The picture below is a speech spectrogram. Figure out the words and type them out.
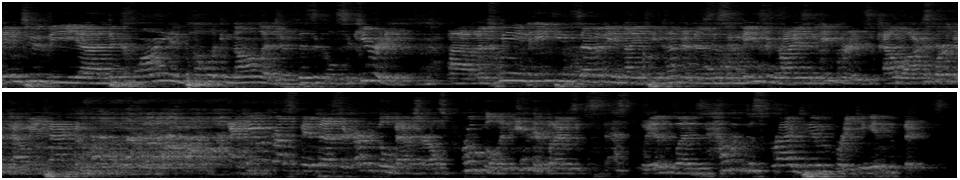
into the uh, decline in public knowledge of physical security. Uh, between 1870 and 1900, there's this amazing rise in ignorance of how locks work and how we attack them. fantastic article about Charles Krokel, and in it, what I was obsessed with was how it described him breaking into things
